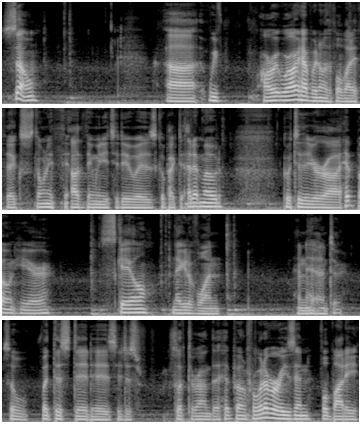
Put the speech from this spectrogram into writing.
So uh, we've already we're already halfway done with the full body fix. The only th other thing we need to do is go back to edit mode, go to your uh, hip bone here, scale negative one, and hit enter. So what this did is it just flipped around the hip bone for whatever reason. Full body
